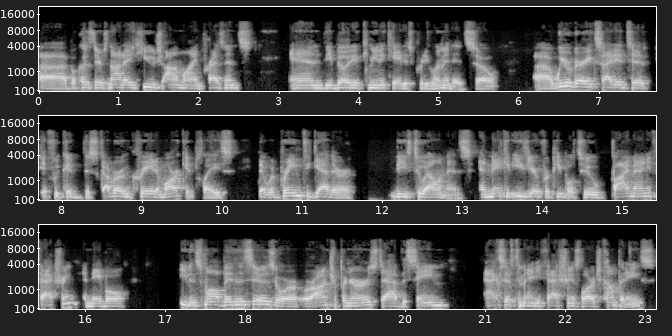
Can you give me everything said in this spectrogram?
uh, because there's not a huge online presence and the ability to communicate is pretty limited. So uh, we were very excited to, if we could discover and create a marketplace that would bring together these two elements and make it easier for people to buy manufacturing, enable even small businesses or, or entrepreneurs to have the same access to manufacturing as large companies,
